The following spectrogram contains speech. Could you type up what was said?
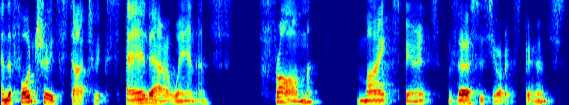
And the four truths start to expand our awareness from my experience versus your experience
